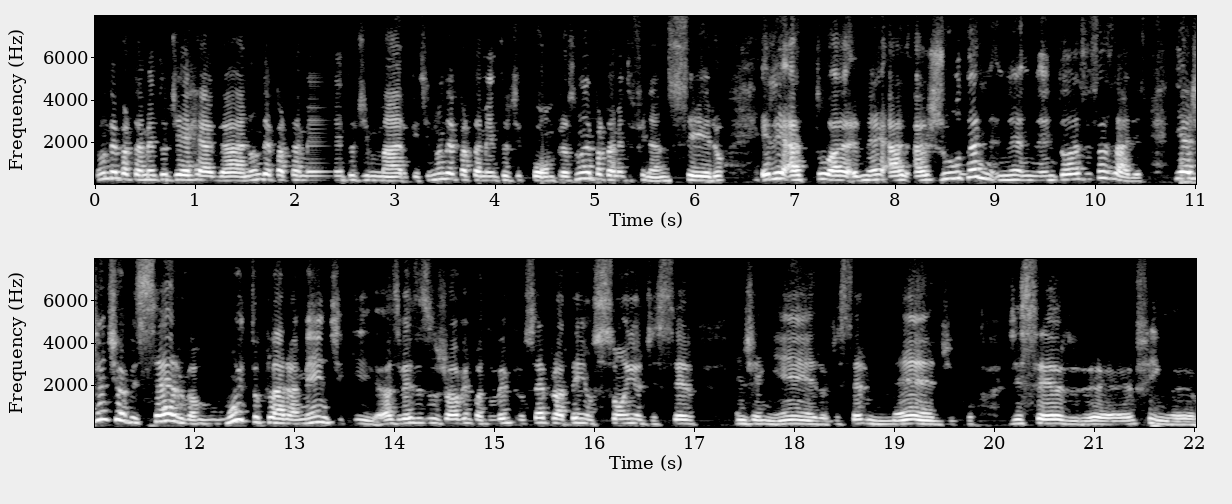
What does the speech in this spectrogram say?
num departamento de RH, num departamento de marketing, num departamento de compras, num departamento financeiro, ele atua, né, ajuda em todas essas áreas. E a gente observa muito claramente que, às vezes, o jovem, quando vem para o CEPRO, tem o sonho de ser engenheiro, de ser médico, de ser, eh, enfim, eh,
